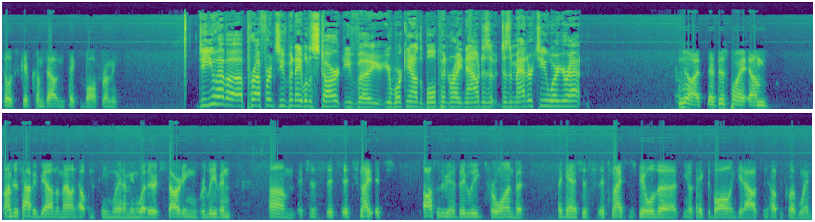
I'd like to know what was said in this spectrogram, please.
until Skip comes out and takes the ball from me. Do you have a preference? You've been able to start. You've uh, you're working out of the bullpen right now. Does it does it matter to you where you're at? No, at, at this point, I'm I'm just happy to be out on the mound helping the team win. I mean, whether it's starting, relieving, um, it's just it's it's nice. It's awesome to be in the big leagues for one, but again, it's just it's nice to just be able to you know take the ball and get outs and help the club win.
